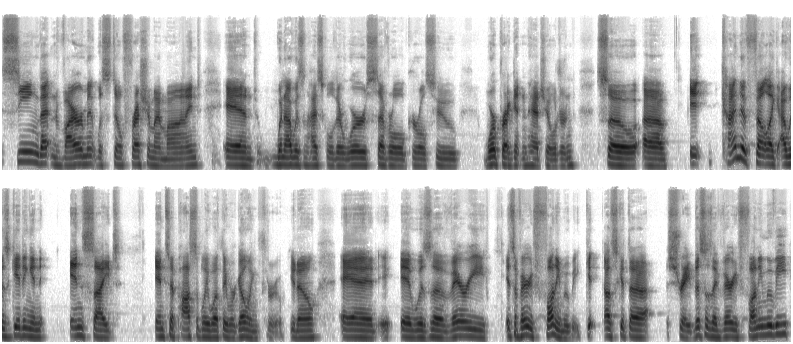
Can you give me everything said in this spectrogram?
seeing that environment was still fresh in my mind. And when I was in high school, there were several girls who were pregnant and had children. So uh, it kind of felt like I was getting an insight into possibly what they were going through, you know? And it, it was a very, it's a very funny movie. Get, let's get that straight. This is a very funny movie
